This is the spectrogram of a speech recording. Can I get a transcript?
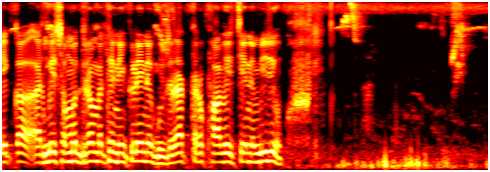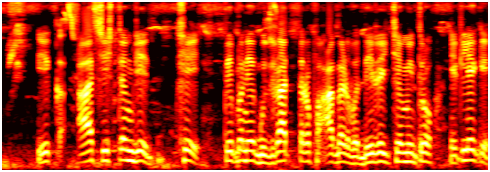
એક અરબી સમુદ્રમાંથી નીકળીને ગુજરાત તરફ આવે છે અને બીજું એક આ સિસ્ટમ જે છે તે પણ એ ગુજરાત તરફ આગળ વધી રહી છે મિત્રો. એટલે કે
